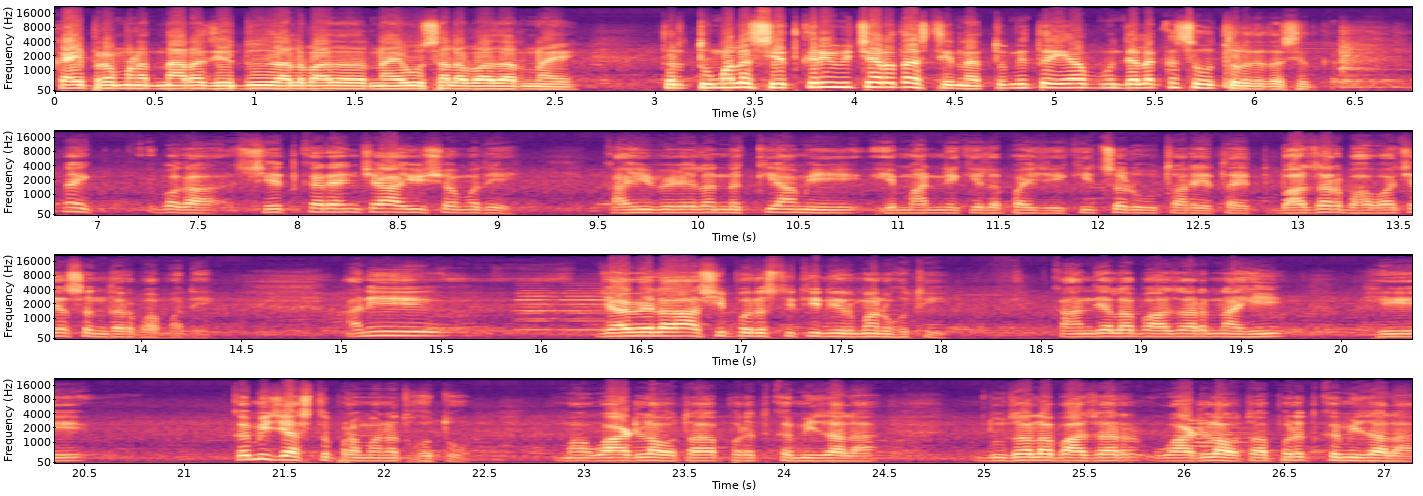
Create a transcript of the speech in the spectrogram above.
काही प्रमाणात नाराज आहे दुधाला बाजार नाही उसाला बाजार नाही. तर तुम्हाला शेतकरी विचारत असतील ना तुम्ही तर या मुद्द्याला कसं उत्तर देता शेतकरी नाही बघा शेतकऱ्यांच्या आयुष्यामध्ये काही वेळेला नक्की आम्ही हे मान्य केलं पाहिजे की चढ उतार येत आहेत बाजारभावाच्या संदर्भामध्ये. आणि ज्यावेळेला अशी परिस्थिती निर्माण होती कांद्याला बाजार नाही हे कमी जास्त प्रमाणात होतो. मग वाढला होता परत कमी झाला. दुधाला बाजार वाढला होता परत कमी झाला.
